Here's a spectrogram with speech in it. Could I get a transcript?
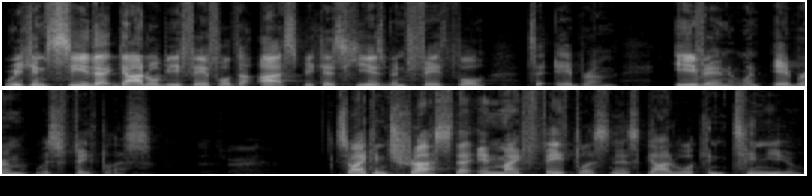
We can see that God will be faithful to us because he has been faithful to Abram, even when Abram was faithless. So I can trust that in my faithlessness, God will continue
